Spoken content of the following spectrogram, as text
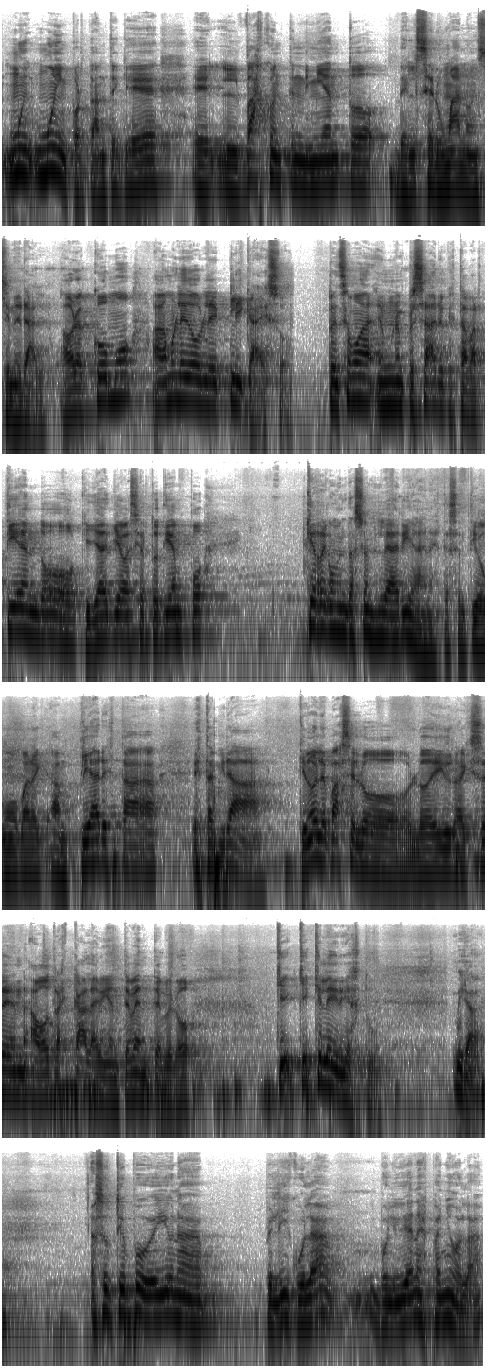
muy, muy importante, que es el bajo entendimiento del ser humano en general. Ahora, ¿cómo? Hagámosle doble clic a eso. Pensemos en un empresario que está partiendo o que ya lleva cierto tiempo. ¿Qué recomendaciones le darías en este sentido, como para ampliar esta, esta mirada? Que no le pase lo, lo de Hydroxen a otra escala, evidentemente, pero ¿qué, qué, qué le dirías tú? Mira, hace un tiempo veía una película boliviana española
